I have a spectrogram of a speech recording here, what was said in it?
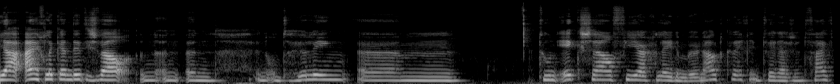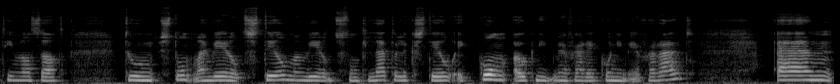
ja, eigenlijk, en dit is wel een, een, een, een onthulling. Um, toen ik zelf vier jaar geleden een burn-out kreeg, in 2015 was dat. Toen stond mijn wereld stil. Mijn wereld stond letterlijk stil. Ik kon ook niet meer verder, ik kon niet meer vooruit. En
